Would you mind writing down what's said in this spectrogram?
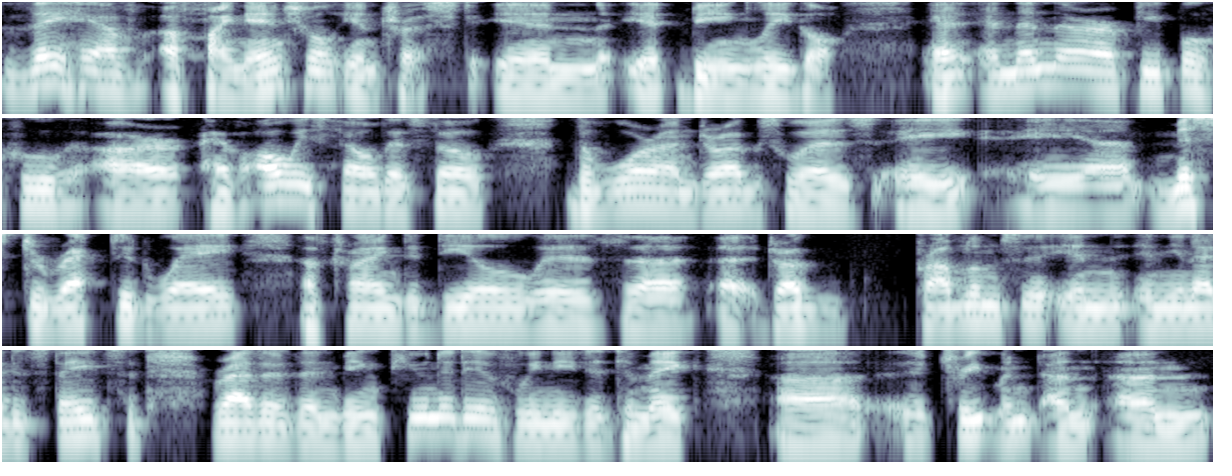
they have a financial interest in it being legal. And, and, then there are people who are have always felt as though the war on drugs was a, a uh, misdirected way of trying to deal with uh, uh, drug problems in, in the United States. Rather than being punitive, we needed to make uh, treatment on, on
